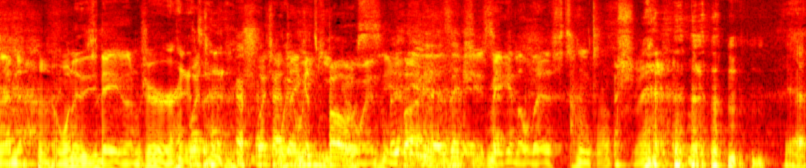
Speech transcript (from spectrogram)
and one of these days, I'm sure. Which, which I think it's keep both. going, yeah. But It is. I think she's making a list. Yeah,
